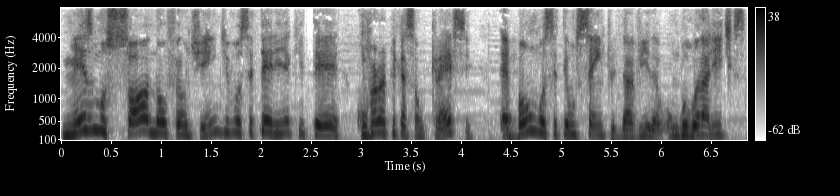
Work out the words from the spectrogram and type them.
mesmo só no front-end você teria que ter, conforme a aplicação cresce, é bom você ter um centro da vida, um Google Analytics,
